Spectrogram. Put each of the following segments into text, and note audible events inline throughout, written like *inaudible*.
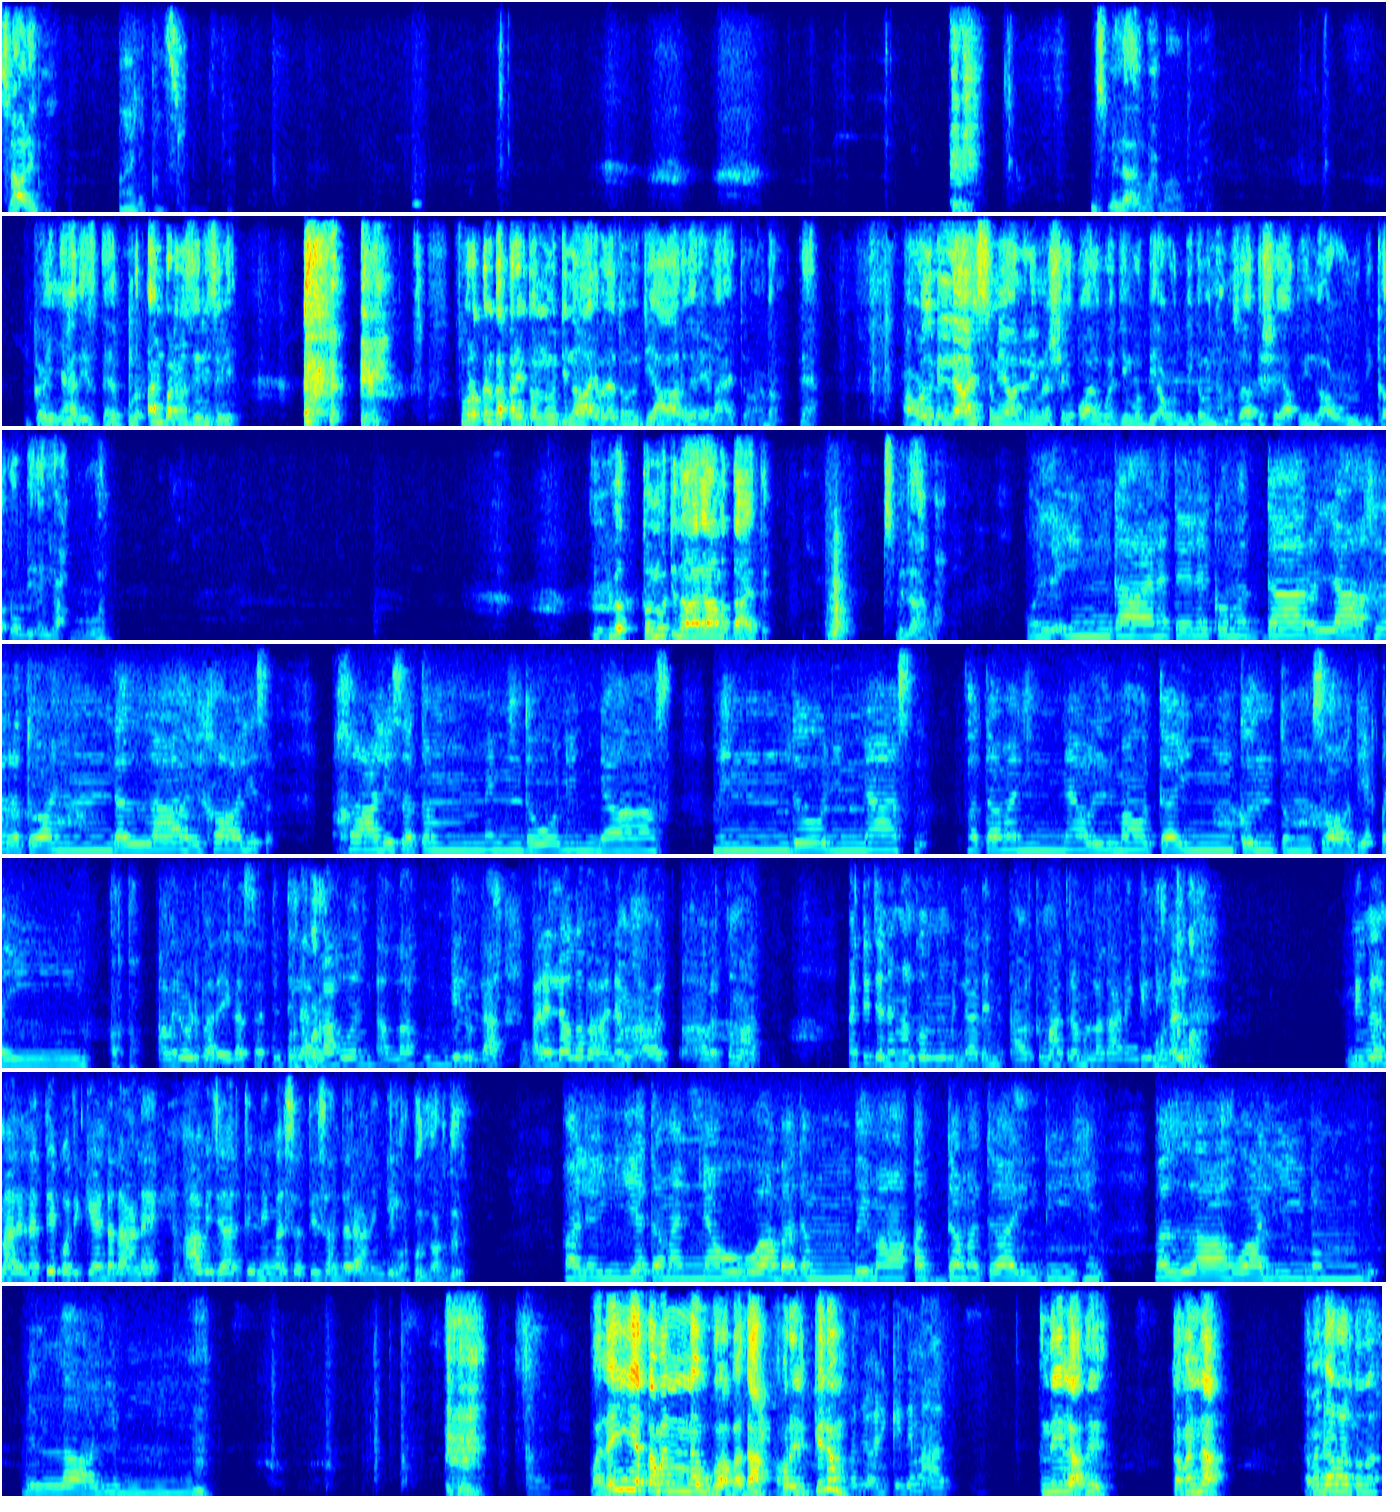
അസ്സലാമു അലൈക്കും വലൈക്കും സ്ലാം ബിസ്മില്ലാഹിർ റഹ്മാനിർ റഹീം കഴിഞ്ഞ ഹദീസ് ഏ, ഖുർആൻ പഠന സീരീസിൽ സൂറത്തുൽ ബഖറയിൽ തൊണ്ണൂറ്റി നാല് മുതൽ തൊണ്ണൂറ്റി ആറ് വരെയുള്ള ആയത്തുകളാണ് അതാണ് അല്ലേ أعوذ بالله السميع العليم من الشيطان الرجيم ربي أعوذ بك من همزات الشياطين وأعوذ بك ربي أن يحضرون എഴുപത് തൊണ്ണൂറ്റി നാലാമത്തെ ആയത്ത് ബിസ്മില്ലാഹിർ റഹ്മാൻ قل إن كانت لكم الدار الآخرة عند الله خالصة خالصة من دون الناس من دون الناس فتمنوا الموت إن كنتم صادقين അർത്ഥം അവരോട് പറയുക സത്യത്തിൽ ഉറക്കെ പറ. അള്ളാഹു അള്ളാഹുവിലുള്ള പരലോക ഭവനം അവർ അവർക്ക് മാ- മറ്റു ജനങ്ങൾക്കൊന്നുമില്ലാതെ അവർക്ക് മാത്രമുള്ളതാണെങ്കിൽ നിങ്ങൾ ഉറക്കെ പറ. നിങ്ങൾ മരണത്തെ കൊതിക്കേണ്ടതാണ് ആ വിചാരത്തിൽ നിങ്ങൾ സത്യസന്ധരാണെങ്കിൽ ഉറപ്പ് അടുത്ത് فلن يتمنوه أبدا بما قدمت أيديهم والله عليم ب- بالظالمين ഉം. വലയ്യ തമന്നൗഹു അബദ അവർ ഒരിക്കലും അവർ ഒരിക്കലും ആ- എന്ത് ചെയ്യില്ല അത്? തമന്ന. തമന്ന അർത്ഥം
